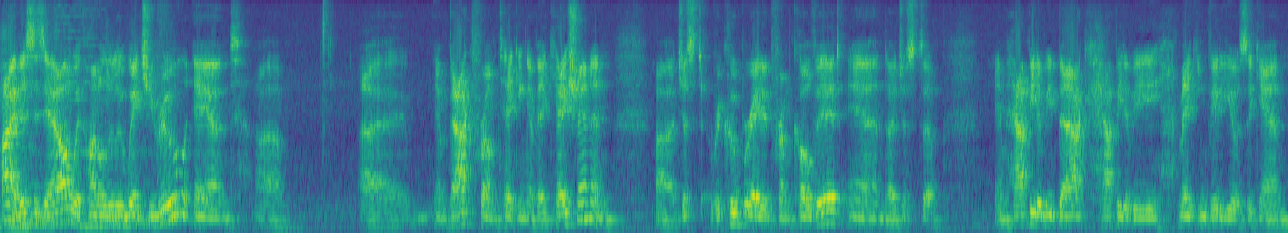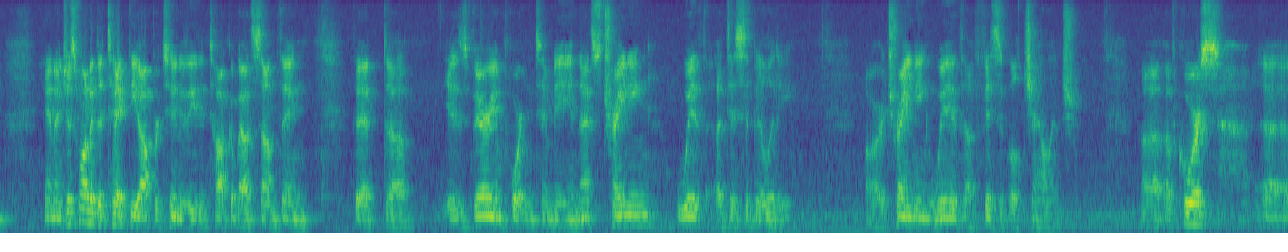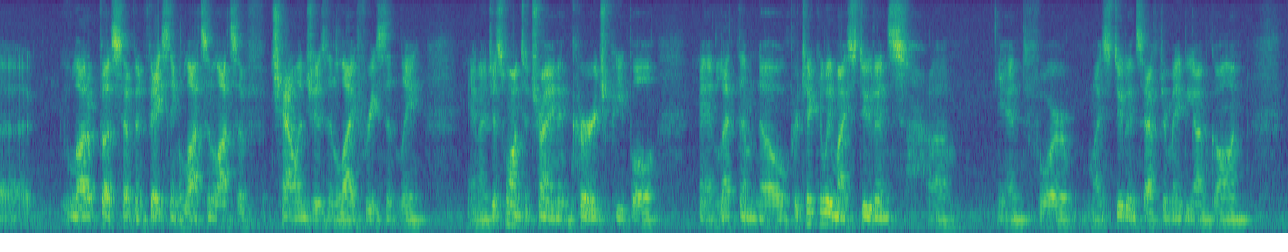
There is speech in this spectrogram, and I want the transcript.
Hi, this is Al with Honolulu Uechi-Ryu, and um, I am back from taking a vacation and uh, just recuperated from COVID, and I just uh, am happy to be back, happy to be making videos again, and I just wanted to take the opportunity to talk about something that uh, is very important to me, and that's training with a disability or training with a physical challenge. Uh, of course, uh, a lot of us have been facing lots and lots of challenges in life recently, and I just want to try and encourage people and let them know, particularly my students, um, and for my students after maybe I'm gone,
